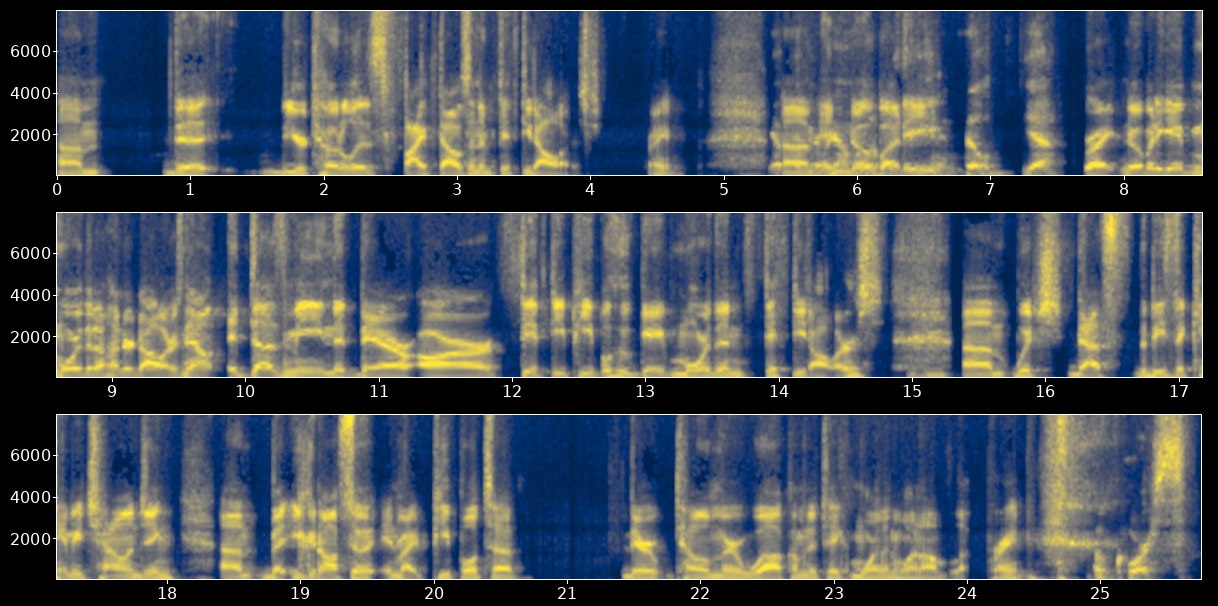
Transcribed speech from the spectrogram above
um, the your total is five thousand and fifty dollars, right? Yep, Um, and nobody- filled. Yeah. Right. Nobody gave more than $100. Now, it does mean that there are 50 people who gave more than $50, dollars um, which that's the piece that can be challenging. Um, but you can also invite people to they're tell them they're welcome to take more than one envelope, right? Of course.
